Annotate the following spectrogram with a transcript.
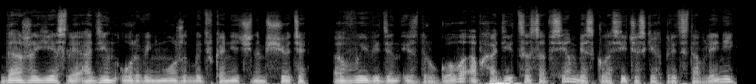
Даже если один уровень может быть в конечном счете выведен из другого, обходиться совсем без классических представлений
